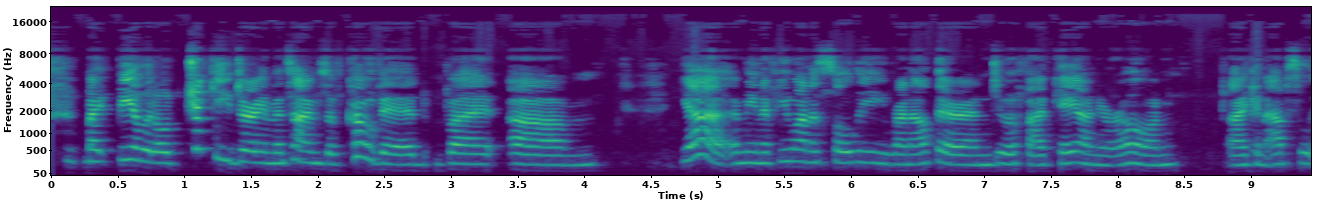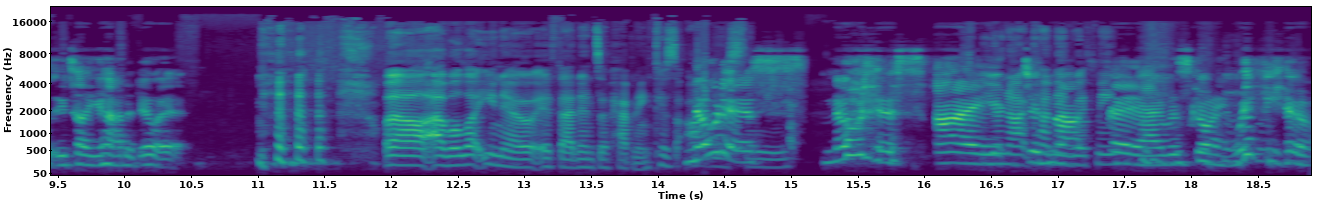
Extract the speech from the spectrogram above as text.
might be a little tricky during the times of COVID, but um, yeah, I mean, if you want to solely run out there and do a 5K on your own, I can absolutely tell you how to do it. well, I will let you know if that ends up happening. Because notice, notice, I you're not did coming not with me. Say I was going with you,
